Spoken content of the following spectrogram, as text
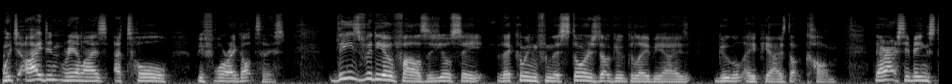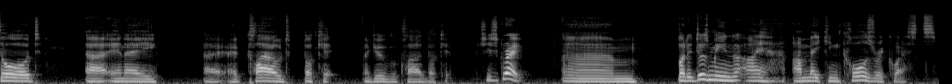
which I didn't realize at all before I got to this. These video files, as you'll see, they're coming from this storage.googleapis.com. They're actually being stored uh, in a, a, a, cloud bucket, a Google Cloud bucket, which is great. Um, but it does mean that I am making CORS requests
